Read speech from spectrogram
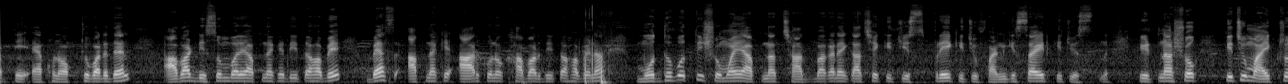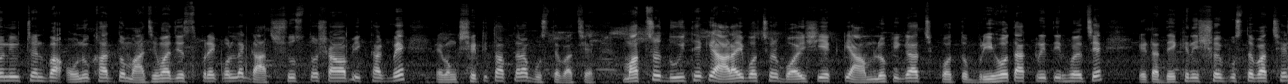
আপনি এখন অক্টোবরে দেন, আবার ডিসেম্বরে আপনাকে দিতে হবে। ব্যাস, আপনাকে আর কোনো খাবার দিতে হবে না। মধ্যবর্তী সময়ে আপনার ছাদ বাগানের গাছে কিছু স্প্রে, কিছু ফাঙ্গিসাইড, কিছু কীটনাশক, কিছু মাইক্রোনিউট্রেন্ট বা অনুখাদ্য মাঝে মাঝে স্প্রে করলে গাছ সুস্থ, স্বাভাবিক থাকবে এবং সেটি তো আপনারা বুঝতে পারছেন। মাত্র দুই থেকে আড়াই বছর বয়সী একটি আমলকি গাছ কত বৃহৎ আকৃতির হয়েছে, এটা দেখে নিশ্চয়ই বুঝতে পারছেন।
